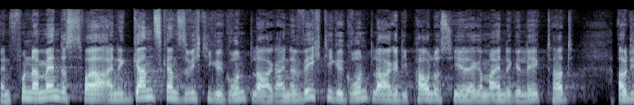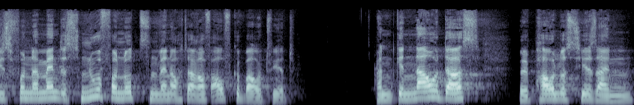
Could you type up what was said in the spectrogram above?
Ein Fundament ist zwar eine ganz, ganz wichtige Grundlage, eine wichtige Grundlage, die Paulus hier der Gemeinde gelegt hat, aber dieses Fundament ist nur von Nutzen, wenn auch darauf aufgebaut wird. Und genau das will Paulus hier seinen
